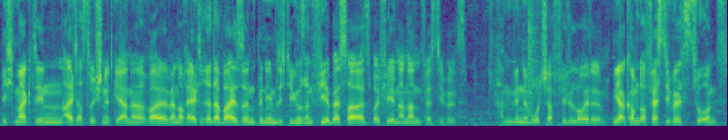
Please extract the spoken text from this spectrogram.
Ich mag den Altersdurchschnitt gerne, weil wenn auch Ältere dabei sind, benehmen sich die Jüngeren viel besser als bei vielen anderen Festivals. Haben wir eine Botschaft für die Leute? Ja, kommt auf Festivals zu uns.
